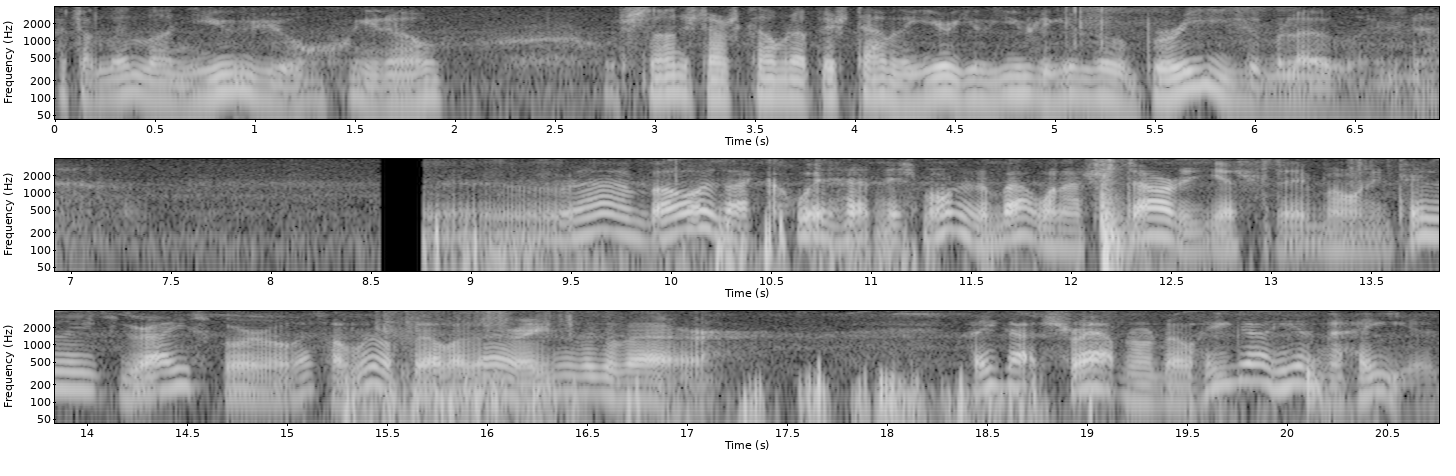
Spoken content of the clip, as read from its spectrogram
That's a little unusual, you know the sun starts coming up this time of the year, you usually get a little breeze blowing. Right, boys, I quit hunting this morning about when I started yesterday morning. Two each gray squirrel. That's a little fella there, ain't he? Look at there. He got shrapnel, though. He got hit in the head.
